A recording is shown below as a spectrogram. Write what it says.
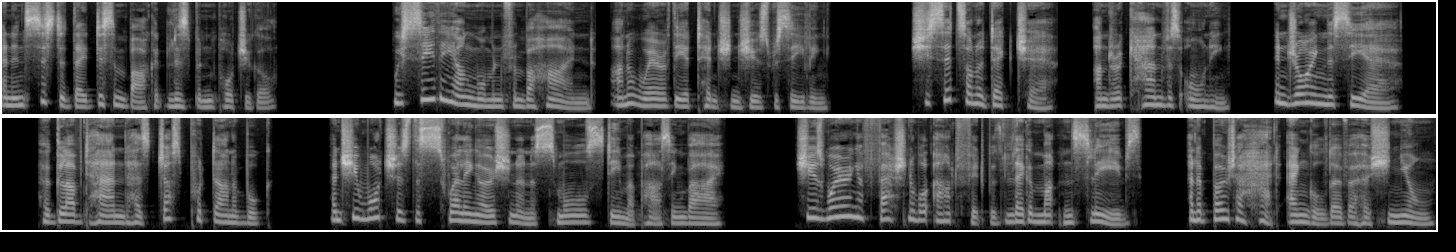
and insisted they disembark at Lisbon, Portugal. We see the young woman from behind, unaware of the attention she is receiving. She sits on a deck chair, under a canvas awning, enjoying the sea air. Her gloved hand has just put down a book, and she watches the swelling ocean and a small steamer passing by. She is wearing a fashionable outfit with leg of mutton sleeves and a boater hat angled over her chignon.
